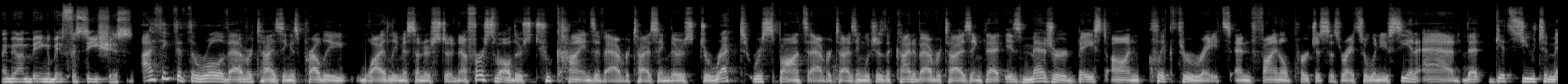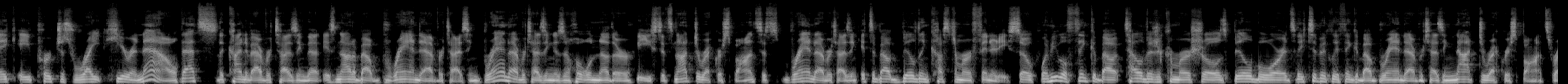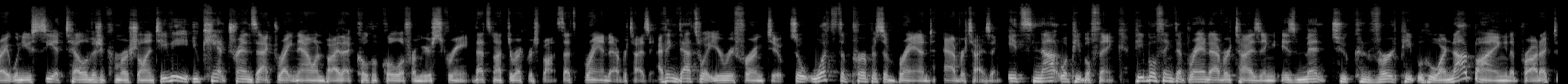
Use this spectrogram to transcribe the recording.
maybe I'm being a bit facetious. I think that the role of advertising is probably probably widely misunderstood. Now, first of all, there's two kinds of advertising. There's direct response advertising, which is the kind of advertising that is measured based on click through rates and final purchases, right? So when you see an ad that gets you to make a purchase right here and now, that's the kind of advertising that is not about brand advertising. Brand advertising is a whole nother beast. It's not direct response, it's brand advertising. It's about building customer affinity. So when people think about television commercials, billboards, they typically think about brand advertising, not direct response, right? When you see a television commercial on TV, you can't transact right now and buy that Coca Cola from your screen. That's not direct response. That's brand advertising. I think that's what you're referring to. So, what's the purpose of brand advertising? It's not what people think. People think that brand advertising is meant to convert people who are not buying the product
